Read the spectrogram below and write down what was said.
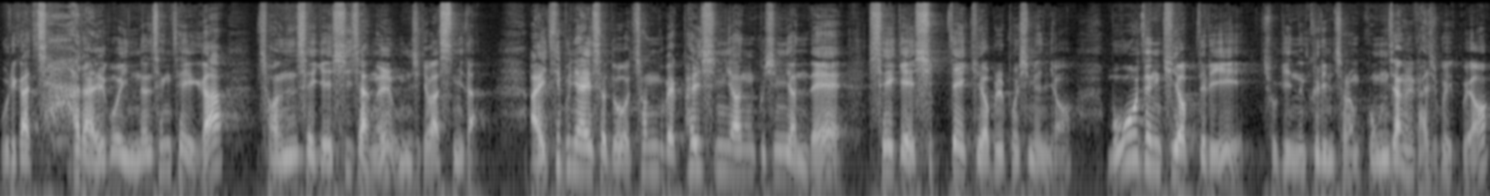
우리가 잘 알고 있는 생태계가 전 세계 시장을 움직여 왔습니다. IT 분야에서도 1980년, 90년대에 세계 10대 기업을 보시면요. 모든 기업들이 저기 있는 그림처럼 공장을 가지고 있고요.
